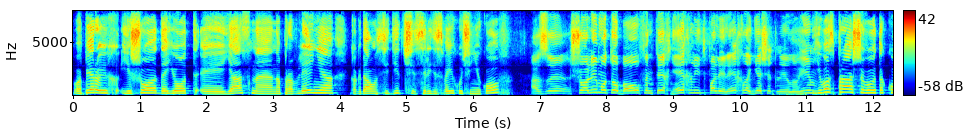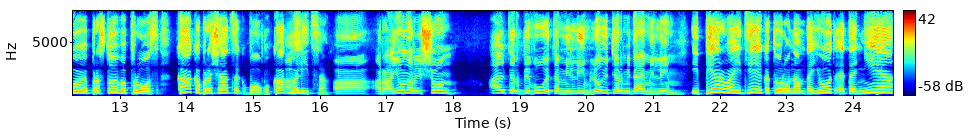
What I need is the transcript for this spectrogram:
Во-первых, Иешуа дает э, ясное направление, когда он сидит ч- среди своих учеников. אז אה, שואלים אותו באופן טכני, איך להתפלל, איך לגשת לאלוהים. Его spрашивают такой простой вопрос, как обращаться к Богу, как אז молиться. הרעיון הראשון, и первая идея, которую нам дает, это не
